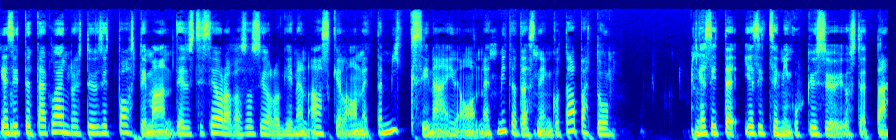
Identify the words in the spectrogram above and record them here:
Ja sitten tämä Klein ryhtyy sitten pohtimaan, tietysti seuraava sosiologinen askel on, että miksi näin on, että mitä tässä niin kuin tapahtuu – ja sitten, ja sitten se niinku kysyy just, että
